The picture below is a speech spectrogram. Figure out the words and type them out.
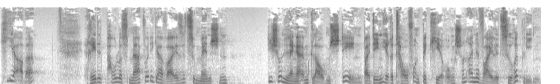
Hier aber redet Paulus merkwürdigerweise zu Menschen, die schon länger im Glauben stehen, bei denen ihre Taufe und Bekehrung schon eine Weile zurückliegen.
